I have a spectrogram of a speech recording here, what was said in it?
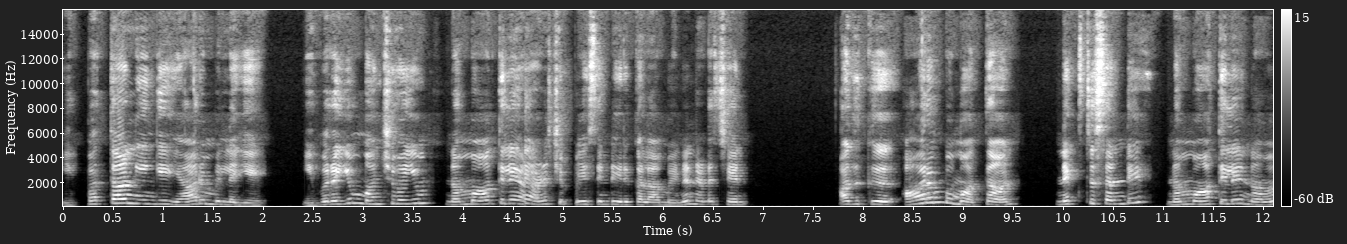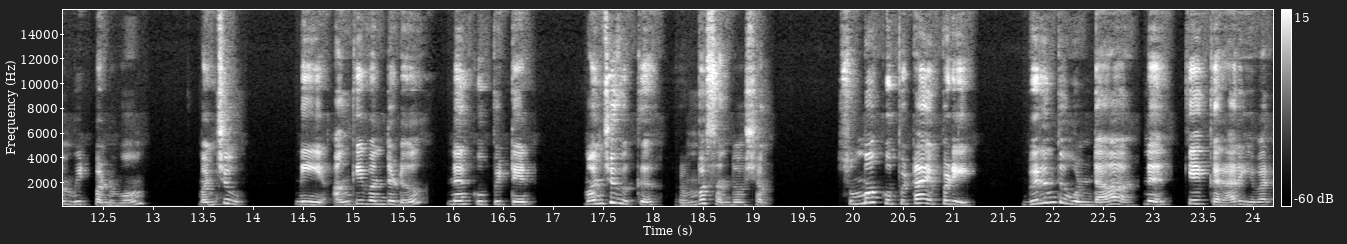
இப்பத்தான் நீங்க யாரும் இல்லையே. இவரையும் மஞ்சுவையும் நம்ம ஆத்திலே அழைச்சு பேசிட்டு இருக்கலாமேன்னு நினைச்சேன். அதுக்கு ஆரம்பமா தான் நெக்ஸ்ட் சண்டே நம்ம ஆத்திலே நாம மீட் பண்ணுவோம். மஞ்சு நீ அங்கே வந்துடு நான் கூப்பிட்டேன். மஞ்சுவுக்கு ரொம்ப சந்தோஷம். சும்மா கூப்பிட்டா எப்படி? விருந்து உண்டான்னு கேட்கிறார் இவர்.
